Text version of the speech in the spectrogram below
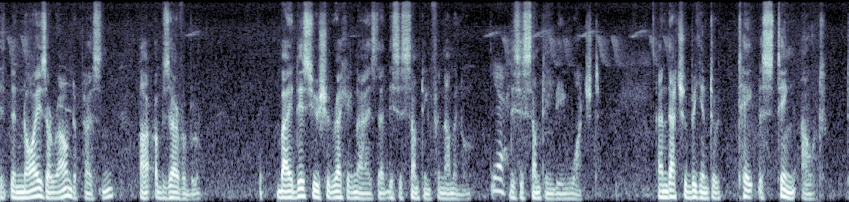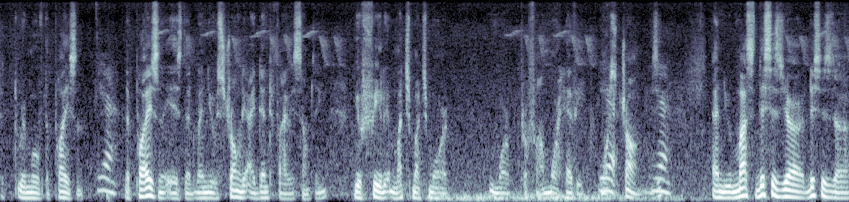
it, the noise around the person are observable. By this, you should recognize that this is something phenomenal. yeah This is something being watched. And that should begin to take the sting out, to remove the poison. yeah The poison is that when you strongly identify with something, you feel it much, much more, more profound, more heavy, more Yeah. strong. yeah and you must this is your this is a,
